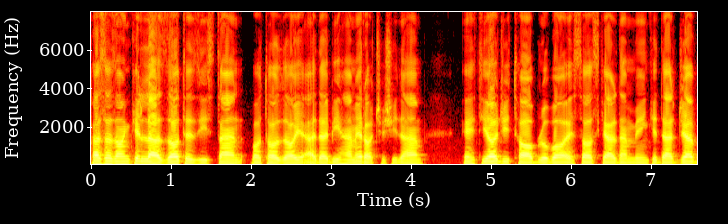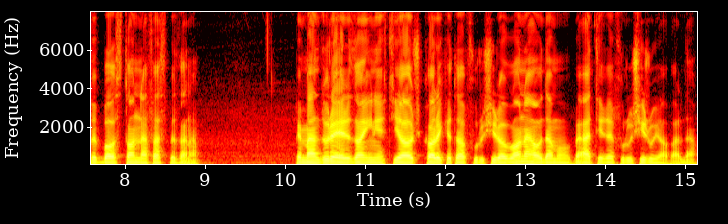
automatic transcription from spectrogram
پس از آنکه لذات زیستن با تازه های ادبی همه را چشیدم احتیاجی تابروبا احساس کردم به اینکه در جو باستان نفس بزنم. به منظور ارزای این احتیاج کار کتاب فروشی را وانهادم و به عتیق فروشی روی آوردم.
